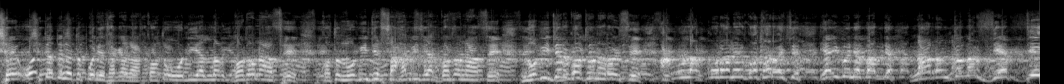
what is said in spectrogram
সে ওইটা দিলে তো পড়ে থাকে না। কত অলি আল্লাহর ঘটনা আছে, কত নবীদের সাহাবিদের ঘটনা আছে, নবীদের ঘটনা রয়েছে, আল্লাহর কোরআনের কথা রয়েছে, এই গুণে বাদ দে। লালন তোমার জেদি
